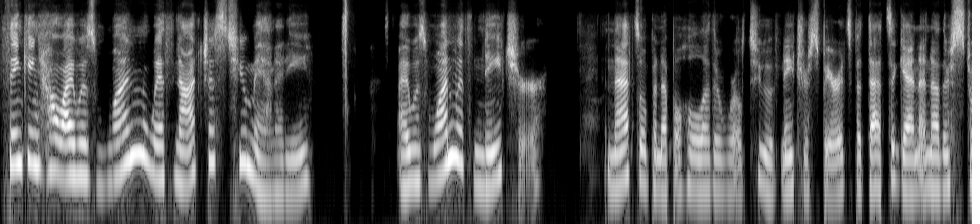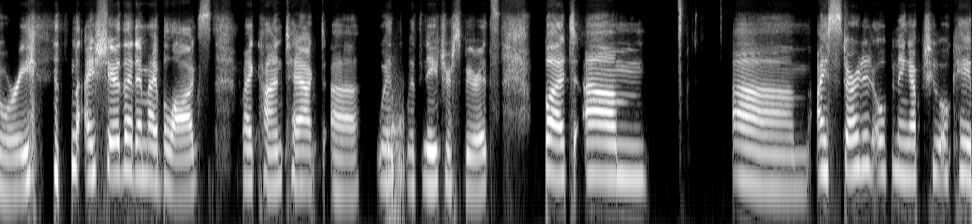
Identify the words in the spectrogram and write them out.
thinking how I was one with not just humanity, I was one with nature. And that's opened up a whole other world too of nature spirits, but that's again another story. I share that in my blogs, my contact uh, with with nature spirits. But um, um, I started opening up to okay,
